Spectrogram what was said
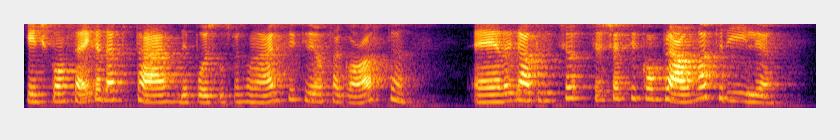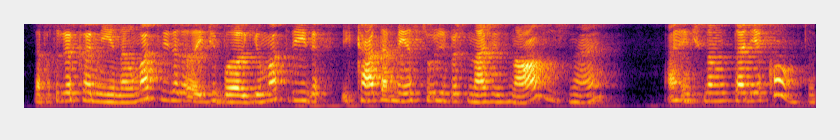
que a gente consegue adaptar depois com os personagens que a criança gosta é legal, porque se eu, se eu tivesse que comprar uma trilha da Patrulha Canina, uma trilha da Ladybug, uma trilha, e cada mês surgem personagens novos, né? A gente não daria conta.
